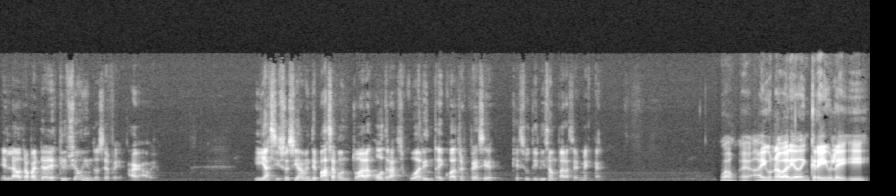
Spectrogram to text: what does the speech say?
es la otra parte de la descripción y entonces pues agave. Y así sucesivamente pasa con todas las otras 44 especies que se utilizan para hacer mezcal. Wow, eh, hay una variedad increíble y,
